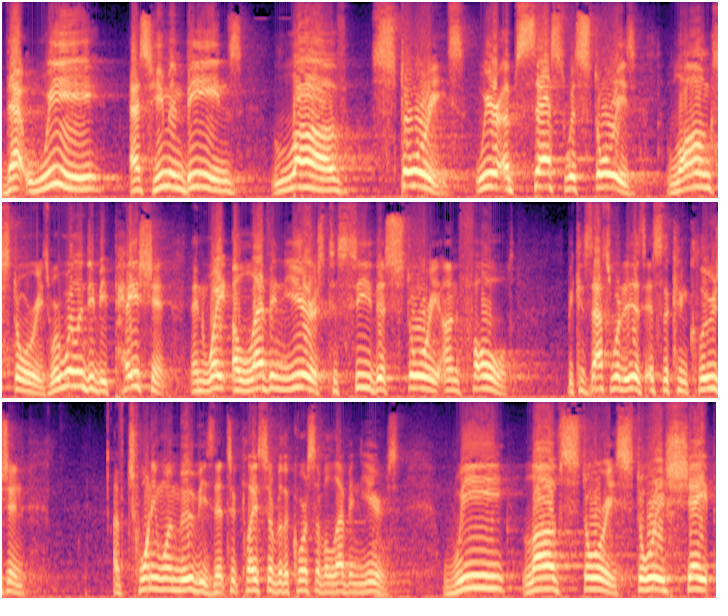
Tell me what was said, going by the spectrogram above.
that we, as human beings, love stories. We are obsessed with stories, long stories. We're willing to be patient and wait 11 years to see this story unfold because that's what it is. It's the conclusion of 21 movies that took place over the course of 11 years. We love stories. Stories shape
